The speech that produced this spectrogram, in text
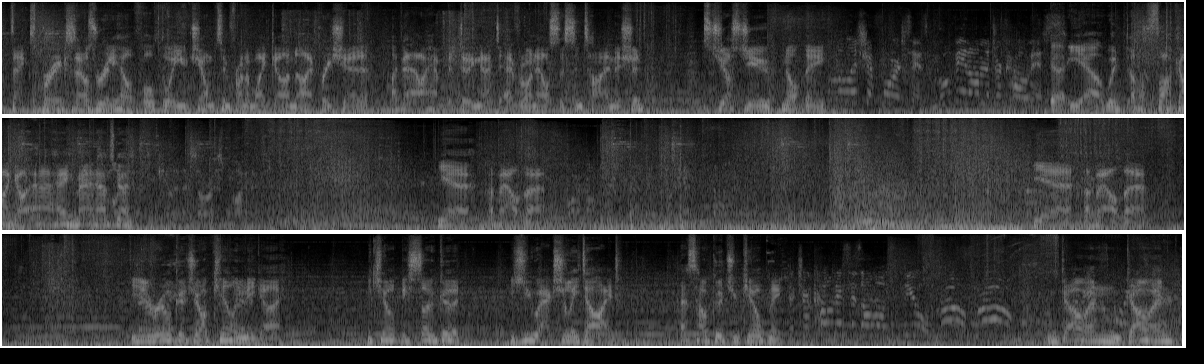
Thanks, Briggs. That was really helpful, the way you jumped in front of my gun. I appreciate it. I bet I haven't been doing that to everyone else this entire mission. It's just you, not me. Militia forces, move in on the Draconis. Uh, yeah, we're... Oh, fuck, I got... Uh, hey, man, how's it going? To kill an SRS pilot. Yeah, about that. Yeah, about that. You did a real good job killing me, guy. You killed me so good. You actually died. That's how good you killed me. The Draconis is almost fueled. Move, move! I'm going, I'm going.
